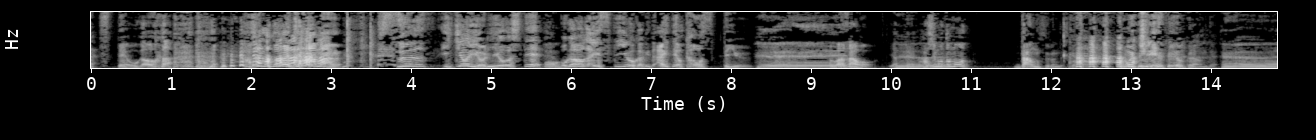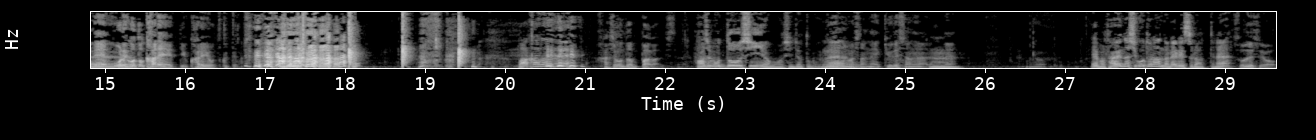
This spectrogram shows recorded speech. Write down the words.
ーっつって小川が、橋本がジャーマン、勢いを利用して、うん小川が STO をかけて相手を倒すっていう。技をやって橋本もダウンするんですけど、思いっきり STO を食らうんで。で、俺ごとカレーっていうカレーを作ってました。バカだね。橋本はバカでしたね。橋本真也も死んじゃったもんねねい。ましたね。急でしたね、あれもねうん。やっぱ大変な仕事なんだね、レスラーってね。そうですよ。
